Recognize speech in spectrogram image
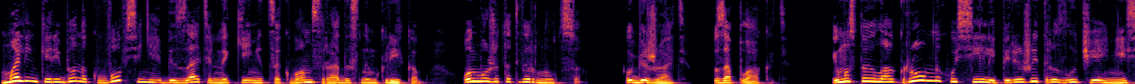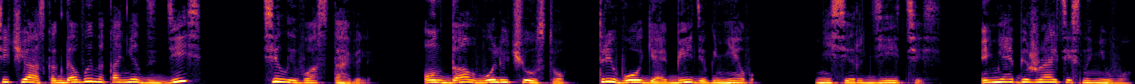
маленький ребенок вовсе не обязательно кинется к вам с радостным криком. Он может отвернуться, убежать, заплакать. Ему стоило огромных усилий пережить разлучение, и сейчас, когда вы, наконец, здесь, силы его оставили. Он дал волю чувствам, тревоге, обиде, гневу. Не сердитесь и не обижайтесь на него.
